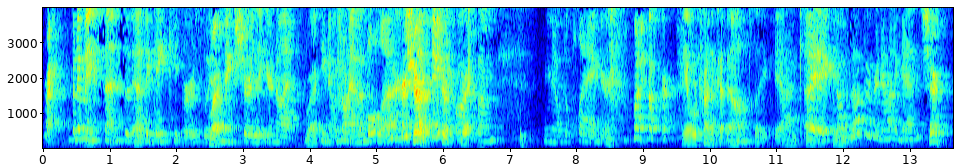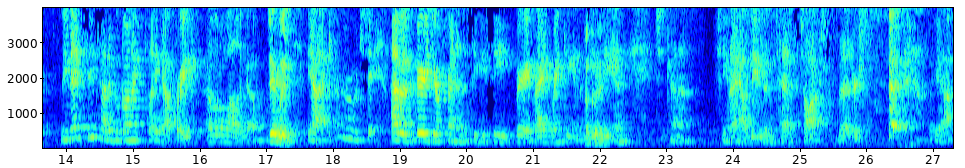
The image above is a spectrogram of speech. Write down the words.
Right, but it makes sense that the gatekeepers would Right. make sure that you're not, Right. you know, don't have Ebola or Sure, something, sure, or some, you know, the plague or whatever. Yeah, we're trying to cut down on plague. Yeah, Uh, it comes know. up every now and again. Sure. The United States had a bubonic plague outbreak a little while ago. Did we? Yeah, I can't remember which state. I have a very dear friend in the CDC, very high ranking in the Okay. CDC, and she kind of, she and I have these intense talks that are, yeah.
